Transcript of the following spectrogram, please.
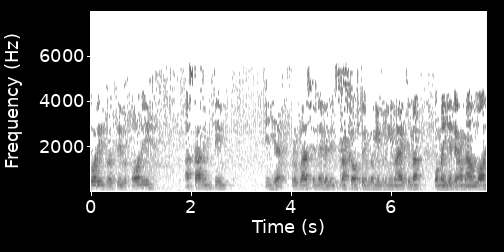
bori protiv onih, a samim tim ih je proglasio nevjernicima kao što je u mnogim drugim ajetima وَمَنْ يَدْعُ مَا اللَّهِ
